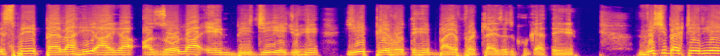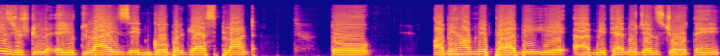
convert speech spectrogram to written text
इसमें पहला ही आएगा अजोला एंड बीजीए जो है, ये पेयर होते हैं बायो फर्टिलाइज़र को कहते हैं। Which bacteria is utilize in gobar gas plant तो अभी हमने पढ़ा भी ये मिथेनोजेंस जो होते हैं,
